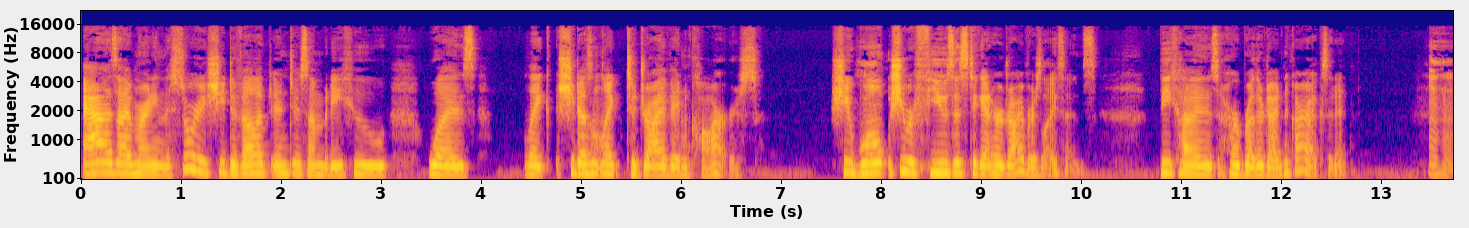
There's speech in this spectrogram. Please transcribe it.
as I'm writing the story, she developed into somebody who was like she doesn't like to drive in cars. She won't she refuses to get her driver's license because her brother died in a car accident hmm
